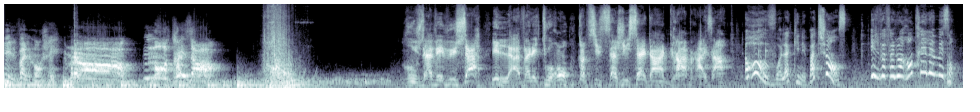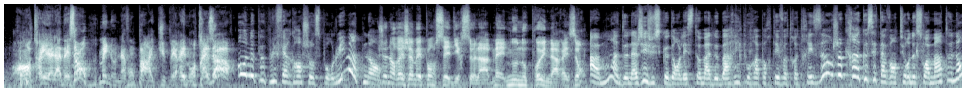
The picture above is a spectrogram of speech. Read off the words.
Il va le manger. Non Mon trésor Vous avez vu ça? Il l'a avalé tout rond, comme s'il s'agissait d'un grain de raisin. Oh, voilà qui n'est pas de chance. Il va falloir rentrer à la maison. Rentrer à la maison Mais nous n'avons pas récupéré mon trésor On ne peut plus faire grand-chose pour lui maintenant. Je n'aurais jamais pensé dire cela, mais Nounou Prune a raison. À moins de nager jusque dans l'estomac de Barry pour apporter votre trésor, je crains que cette aventure ne soit maintenant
